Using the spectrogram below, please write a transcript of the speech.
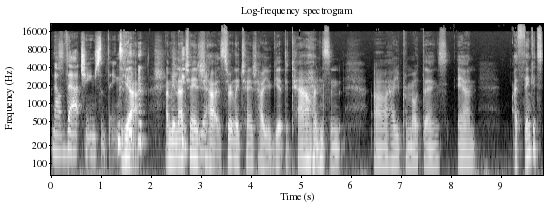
Now that changed some things. Yeah, I mean that changed Yeah. how it certainly changed how you get to towns and uh, how you promote things, and I think it's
